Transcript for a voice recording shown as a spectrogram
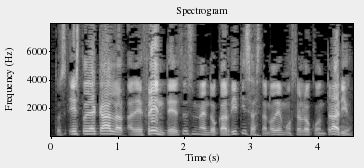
Entonces, esto de acá de frente, esto es una endocarditis hasta no demostrar lo contrario.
